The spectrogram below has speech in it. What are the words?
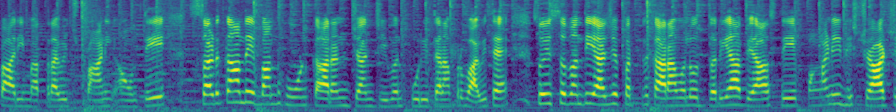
ਭਾਰੀ ਮਾਤਰਾ ਵਿੱਚ ਪਾਣੀ ਆਉਣ ਤੇ ਸੜਕਾਂ ਦੇ ਬੰਦ ਹੋਣ ਕਾਰਨ ਜਨਜੀਵਨ ਪੂਰੀ ਤਰ੍ਹਾਂ ਪ੍ਰਭਾਵਿਤ ਹੈ। ਸੋ ਇਸ ਸੰਬੰਧੀ ਅੱਜ ਪੱਤਰਕਾਰਾਂ ਵੱਲੋਂ ਦਰਿਆ ਵਿਆਸ ਦੇ ਪਾਣੀ ਡਿਸਚਾਰਜ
